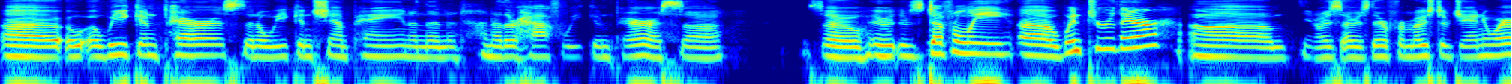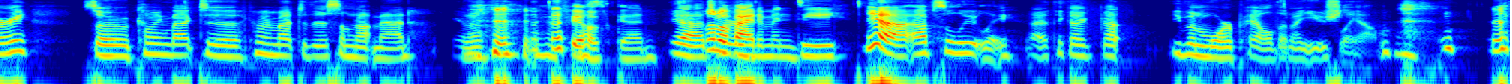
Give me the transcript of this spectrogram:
uh, a, a, week in Paris, then a week in Champagne, and then another half week in Paris. Uh, so it, it, was definitely uh, winter there. Um, you know, I was, I was, there for most of January. So coming back to coming back to this, I'm not mad. You know, it feels good. Yeah, a little very, vitamin D. Yeah, absolutely. I think I got even more pale than I usually am.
